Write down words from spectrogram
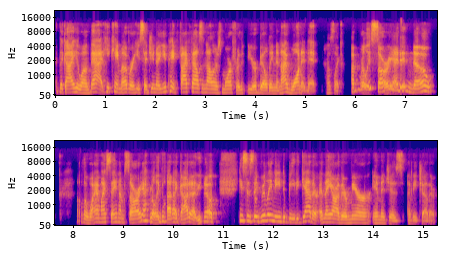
the guy who owned that, he came over. He said, "You know, you paid five thousand dollars more for your building, and I wanted it." I was like, "I'm really sorry. I didn't know." Although, why am I saying I'm sorry? I'm really glad I got it. You know, he says they really need to be together, and they are. They're mirror images of each other.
